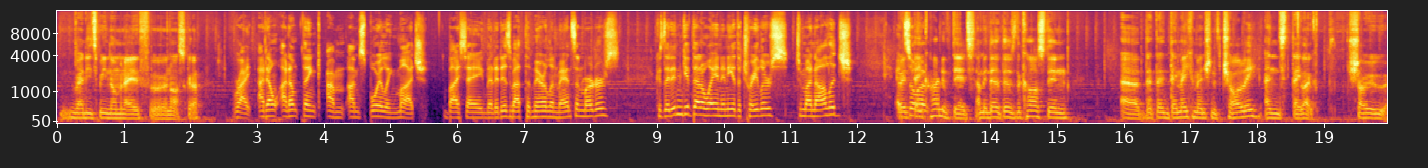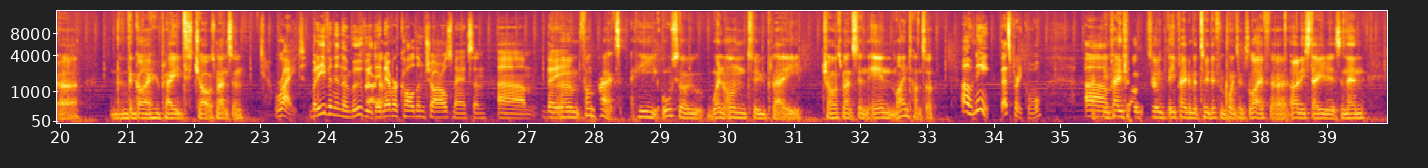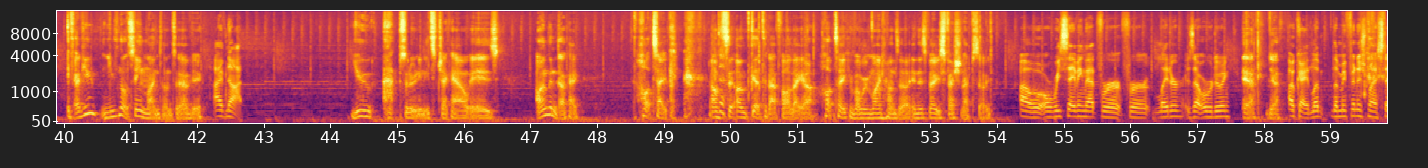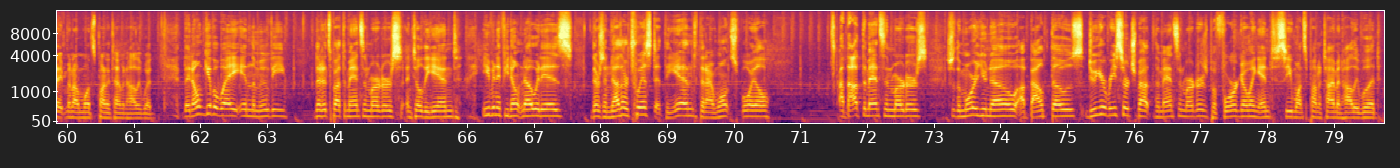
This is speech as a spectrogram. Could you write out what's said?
ready to be nominated for an Oscar, Right. I don't. I don't think I'm. I'm spoiling much by saying that it is about the Marilyn Manson murders, because they didn't give that away in any of the trailers, to my knowledge. And They, so they I- kind of did. I mean, there, there's the casting. Uh, that they, they make a mention of Charlie, and they like show uh, the, the guy who played Charles Manson. Right. But even in the movie, they never called him Charles Manson. Um, they. Um, fun fact: he also went on to play Charles Manson in Mindhunter. oh, neat. That's pretty cool. he Um, played Charles, so he played him at two different points in his life, uh, early stages, and then. If have you you've not seen Mindhunter, have you? I've not. you absolutely need to check out is I'm gonna okay. Hot take. I'll, t- I'll get to that part later. Hot take involving Mindhunter in this very special episode. Oh, are we saving that for for later? Is that what we're doing? Yeah, yeah. Okay, let, let me finish my statement on Once Upon a Time in Hollywood. They don't give away in the movie that it's about the Manson murders until the end. Even if you don't know it is, there's another twist at the end that I won't spoil about the Manson murders. So the more you know about those, do your research about the Manson murders before going in to see Once Upon a Time in Hollywood.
